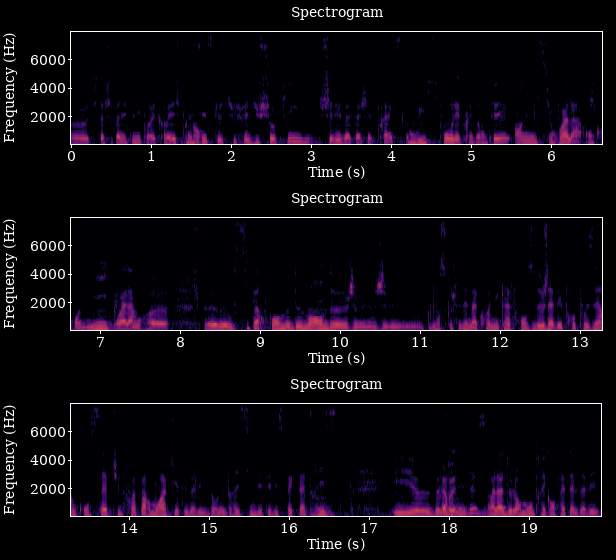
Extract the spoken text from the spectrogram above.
Euh, tu t'achètes pas des tenues pour aller travailler. Je précise que tu fais du shopping chez les attachés de presse oui. pour les présenter en émission. Voilà, en chronique. Voilà. Pour, aussi, parfois, on me demande. lorsque je faisais ma chronique à France 2, j'avais proposé un concept une fois par mois qui était d'aller dans le dressing des téléspectatrices. Mmh et euh, de, leur, Voilà, de leur montrer qu'en fait elles avaient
